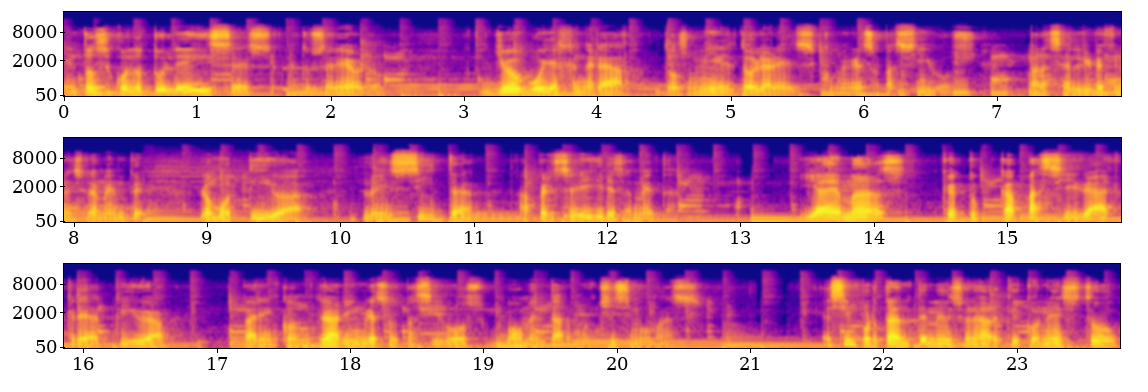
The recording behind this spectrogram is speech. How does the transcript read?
Entonces cuando tú le dices a tu cerebro, yo voy a generar dos mil dólares como ingresos pasivos para ser libre financieramente, lo motiva, lo incita a perseguir esa meta. Y además que tu capacidad creativa para encontrar ingresos pasivos va a aumentar muchísimo más. Es importante mencionar que con esto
